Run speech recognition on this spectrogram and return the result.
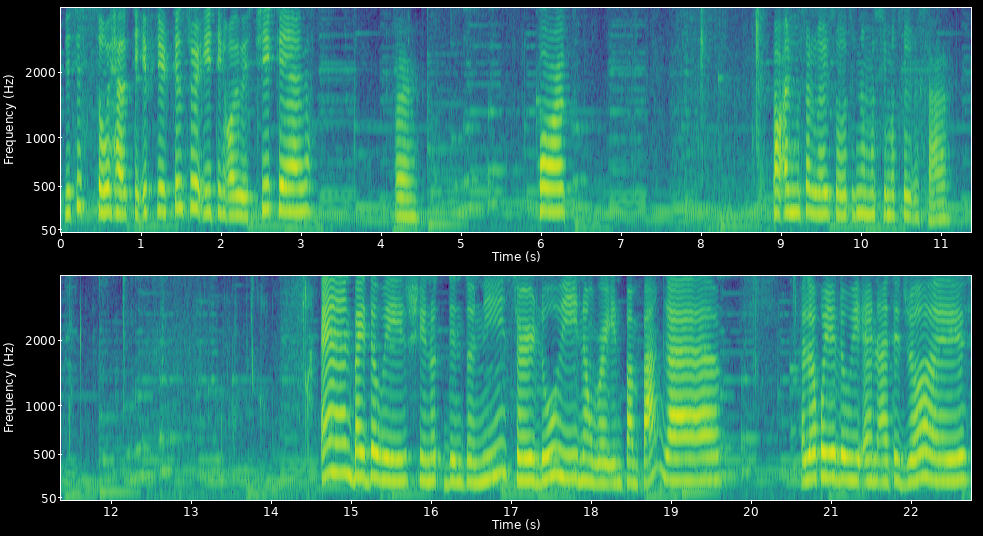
this is so healthy. If your kids are eating always chicken, or pork, pang almusal guys, so tingnan mo simot ko yung isa. And by the way, sinot din to ni Sir Louie ng We're in Pampanga. Hello Kuya Louie and Ate Joyce.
